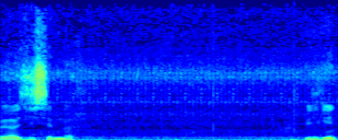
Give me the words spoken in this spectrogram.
veya cisimler. İlginç.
